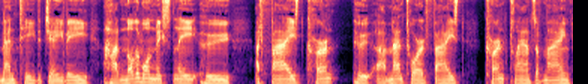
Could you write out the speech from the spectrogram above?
mentee to JV. I had another one recently who advised current who a mentor advised current clients of mine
